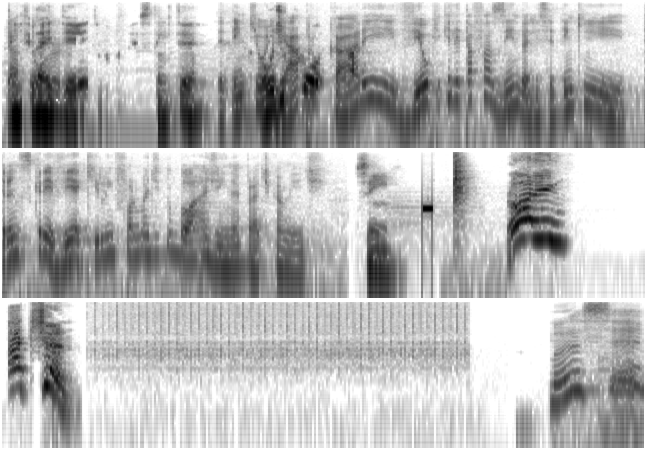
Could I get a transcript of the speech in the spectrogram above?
Tem que ter RT tudo mais, tem que ter. Você tem que olhar pro cara e ver o que, que ele tá fazendo ali. Você tem que transcrever aquilo em forma de dublagem, né, praticamente. Sim. Rolling! Action! Mas é,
